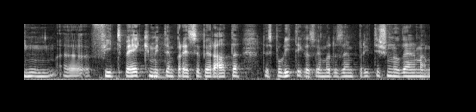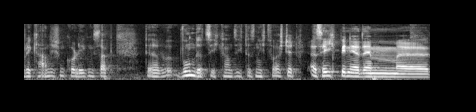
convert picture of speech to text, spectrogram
im äh, Feedback mit dem Presseberater des Politikers. Wenn man das einem britischen oder einem amerikanischen Kollegen sagt, der wundert sich, kann sich das nicht vorstellen. Also ich bin ja dem, äh,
